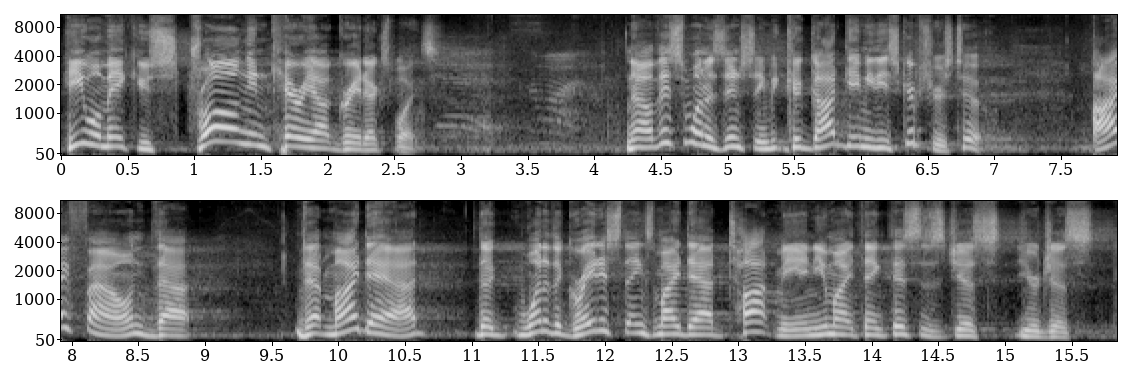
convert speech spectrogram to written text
He will make you strong and carry out great exploits. Now, this one is interesting because God gave me these scriptures too. I found that, that my dad, the, one of the greatest things my dad taught me, and you might think this is just, you're just,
